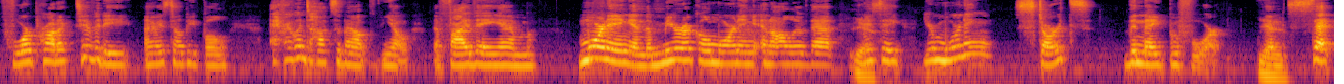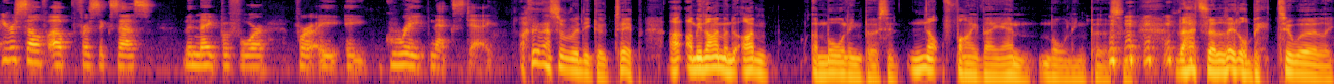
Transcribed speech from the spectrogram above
for productivity, I always tell people, everyone talks about you know the 5 a.m. morning and the miracle morning and all of that. Yeah. I say your morning starts the night before. Yeah. And set yourself up for success the night before for a, a great next day. I think that's a really good tip. I, I mean, I'm an, I'm a morning person, not 5 a.m. morning person. that's a little bit too early.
